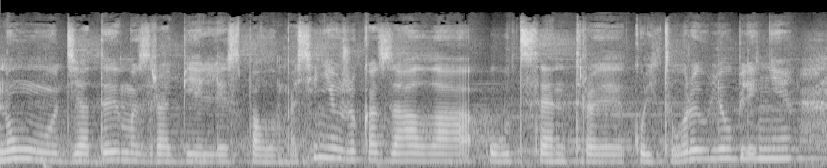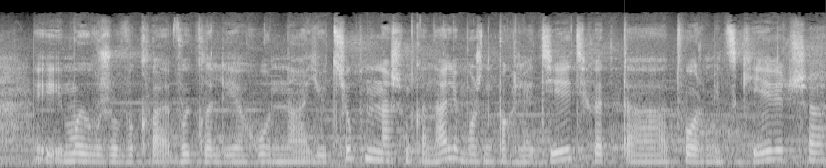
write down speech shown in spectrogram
Ну дзяды мы зрабілі з павлом пасенне ўжо казала у цэнтры культуры ў люблені і мы ўжо выкла выклалі яго на youtube на нашым канале можна паглядзець. Гэта твор міцкевіча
